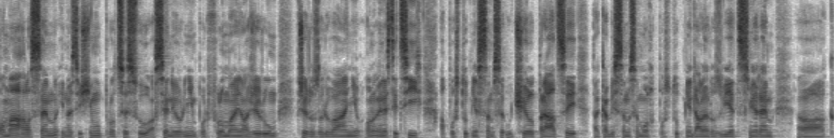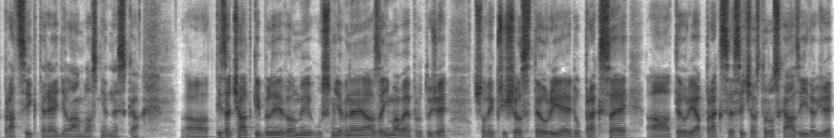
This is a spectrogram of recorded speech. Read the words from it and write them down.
Pomáhal jsem investičnímu procesu a seniorním portfolio manažerům při rozhodování o investicích a postupně jsem se učil práci, tak aby jsem se mohl postupně dále rozvíjet směrem k práci, které dělám vlastně dneska. Ty začátky byly velmi úsměvné a zajímavé, protože člověk přišel z teorie do praxe a teorie a praxe se často rozchází, takže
